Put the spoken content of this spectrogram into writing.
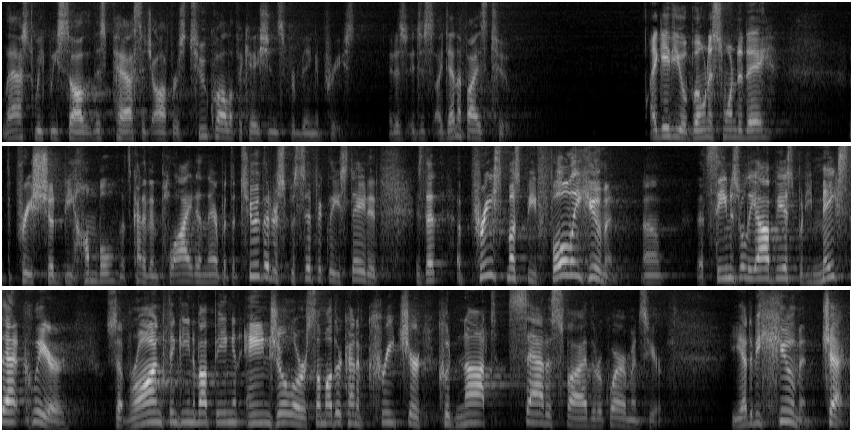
Last week we saw that this passage offers two qualifications for being a priest. It, is, it just identifies two. I gave you a bonus one today that the priest should be humble. That's kind of implied in there. But the two that are specifically stated is that a priest must be fully human. Now, that seems really obvious, but he makes that clear. So wrong thinking about being an angel or some other kind of creature could not satisfy the requirements here. He had to be human. Check.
